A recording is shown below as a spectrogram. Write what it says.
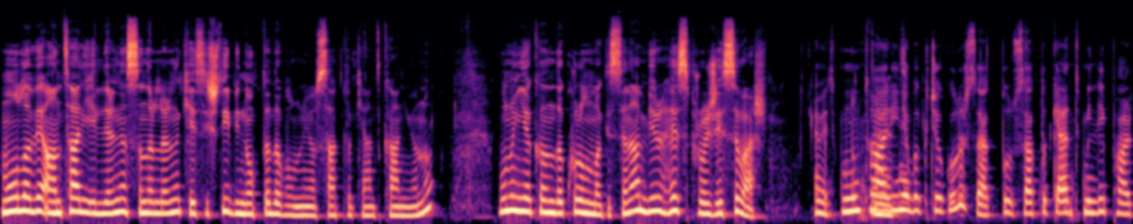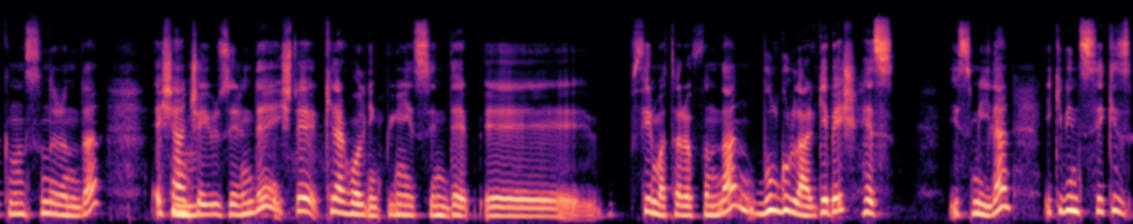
Muğla ve Antalya illerinin sınırlarını kesiştiği bir noktada bulunuyor Saklıkent Kanyonu. Bunun yakınında kurulmak istenen bir HES projesi var. Evet bunun tarihine evet. bakacak olursak bu Saklıkent Milli Parkı'nın sınırında Eşençayı üzerinde işte Kiler Holding bünyesinde e, firma tarafından Bulgurlar Gebeş HES ismiyle 2008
